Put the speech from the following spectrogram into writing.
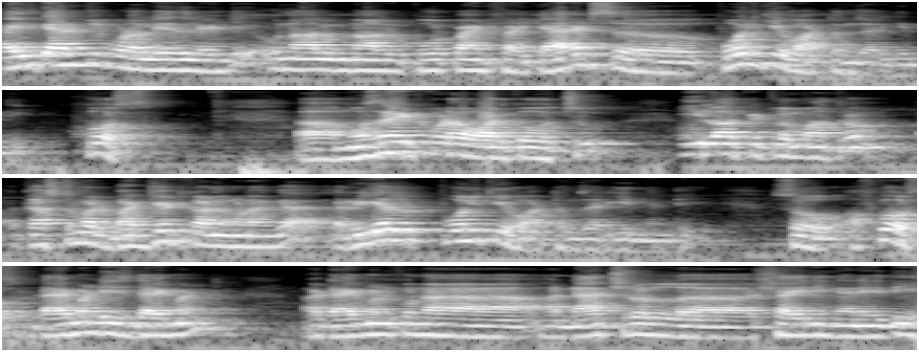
ఐదు క్యారెట్లు కూడా లేదులేండి ఓ నాలుగు నాలుగు ఫోర్ పాయింట్ ఫైవ్ క్యారెట్స్ పోల్కి వాడటం జరిగింది. కోర్స్ మొజరైట్ కూడా వాడుకోవచ్చు. ఈ లాకెట్లో మాత్రం కస్టమర్ బడ్జెట్కి అనుగుణంగా రియల్ పోల్కి వాడటం జరిగిందండి. So of course diamond is diamond ఆ డైమండ్కున్న ఆ న్యాచురల్ షైనింగ్ అనేది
